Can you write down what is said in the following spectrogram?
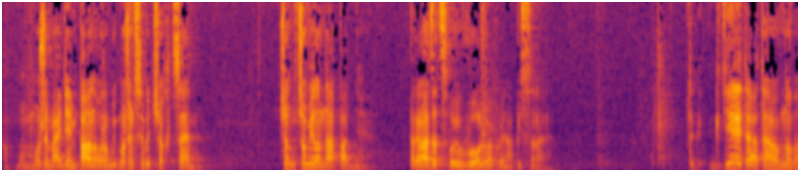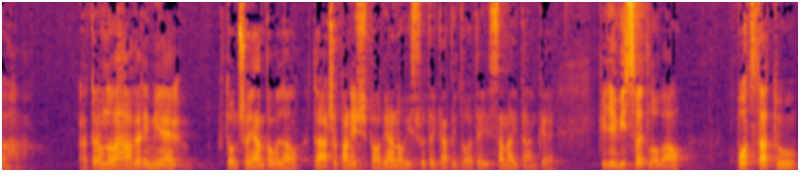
A môžem aj deň pánov, môžem si robiť, čo chcem. Čo, čo mi len napadne. Prevádzať svoju vôľu, ako je napísané. Tak kde je teda tá rovnováha? A tá rovnováha, verím, je v tom, čo Jan povedal, teda čo pán Ježiš povedal Janovi v 4. kapitole tej Samaritánke, keď jej vysvetloval podstatu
